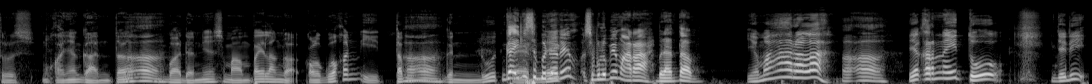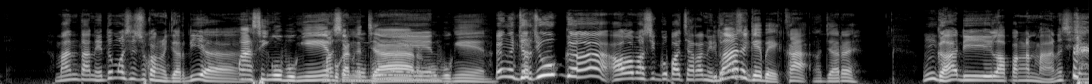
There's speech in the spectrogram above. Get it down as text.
Terus mukanya ganteng, Heeh. badannya semampai lah nggak. Kalau gua kan hitam, Heeh. gendut. Enggak ini sebenarnya sebelumnya marah berantem. ya marah lah. Heeh. Ya karena itu jadi mantan itu masih suka ngejar dia. Masih ngubungin, Masih bukan ngejar, ngubungin. ngubungin. eh ngejar juga. Awal masih gue pacaran Di itu mana masih GBK ngejarnya? Enggak di lapangan mana sih yang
